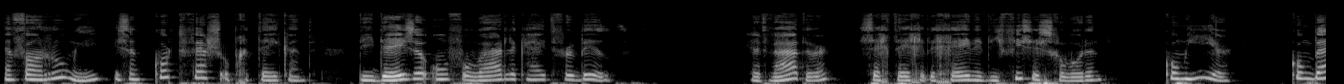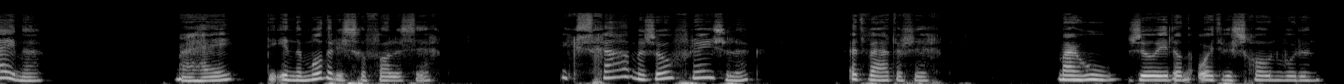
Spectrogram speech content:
En van Rumi is een kort vers opgetekend die deze onvoorwaardelijkheid verbeeldt. Het water zegt tegen degene die vies is geworden, kom hier, kom bij me. Maar hij die in de modder is gevallen zegt, ik schaam me zo vreselijk. Het water zegt, maar hoe zul je dan ooit weer schoon worden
